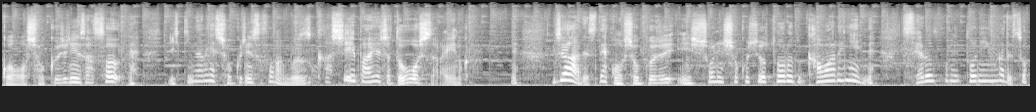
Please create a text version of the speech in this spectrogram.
こう食事に誘う、ね、いきなり、ね、食事に誘うのは難しい場合はじゃどうしたらいいのか。ね、じゃあですね、この食事、一緒に食事をとる代わりにね、セロトニンがですよ、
